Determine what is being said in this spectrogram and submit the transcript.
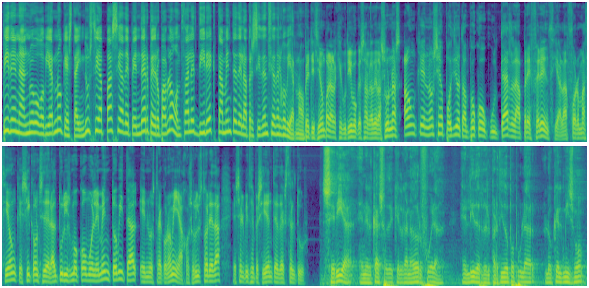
Piden al nuevo gobierno que esta industria pase a depender, Pedro Pablo González, directamente de la presidencia del gobierno. Petición para el Ejecutivo que salga de las urnas, aunque no se ha podido tampoco ocultar la preferencia, la formación que sí considera el turismo como elemento vital en nuestra economía. José Luis Toreda es el vicepresidente de Excel Tour. Sería, en el caso de que el ganador fuera el líder del Partido Popular, lo que él mismo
